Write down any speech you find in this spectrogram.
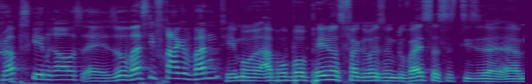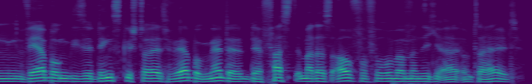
Props gehen raus, ey. So, was ist die Frage, wann? Timo, apropos Penisvergrößerung, du weißt, das ist diese ähm, Werbung, diese dingsgesteuerte Werbung, ne? Der, der fasst immer das auf, worüber man sich äh, unterhält.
